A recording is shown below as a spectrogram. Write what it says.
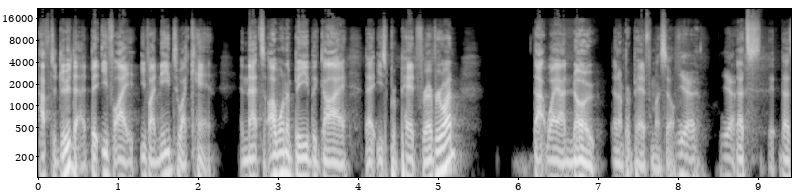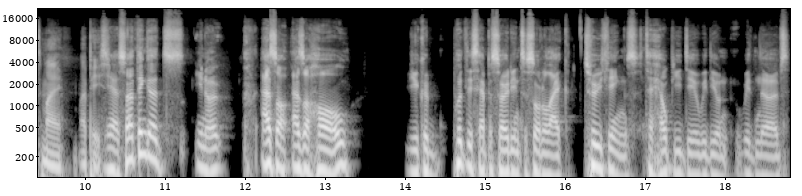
have to do that, but if I if I need to, I can. And that's I want to be the guy that is prepared for everyone. That way I know that I'm prepared for myself. Yeah. Yeah. That's that's my my piece. Yeah. So I think it's, you know, as a as a whole, you could put this episode into sort of like two things to help you deal with your with nerves.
